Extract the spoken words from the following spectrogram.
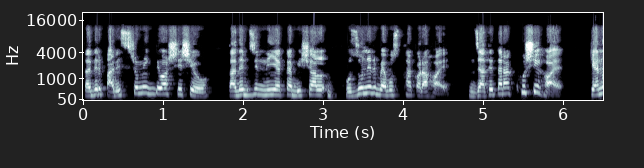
তাদের পারিশ্রমিক দেওয়া শেষেও, তাদের নিয়ে একটা বিশাল ভোজনের ব্যবস্থা করা হয়, যাতে তারা খুশি হয়। কেন?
